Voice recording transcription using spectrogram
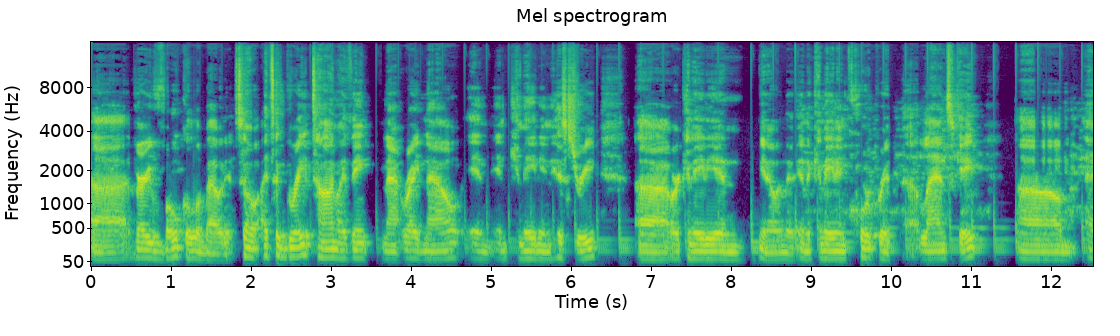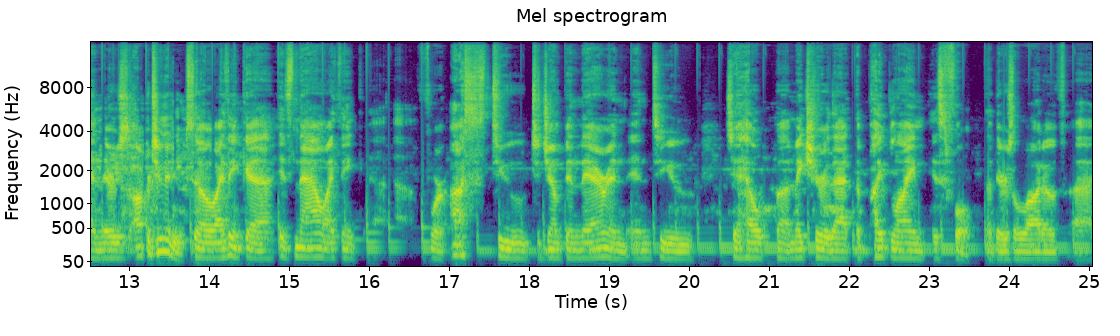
uh, very vocal about it. So it's a great time, I think, Matt, right now in, in Canadian history uh, or Canadian, you know, in the, in the Canadian corporate uh, landscape. Um, and there's opportunity. So I think it's now, I think, for us to to jump in there and and to to help uh, make sure that the pipeline is full. That there's a lot of uh,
